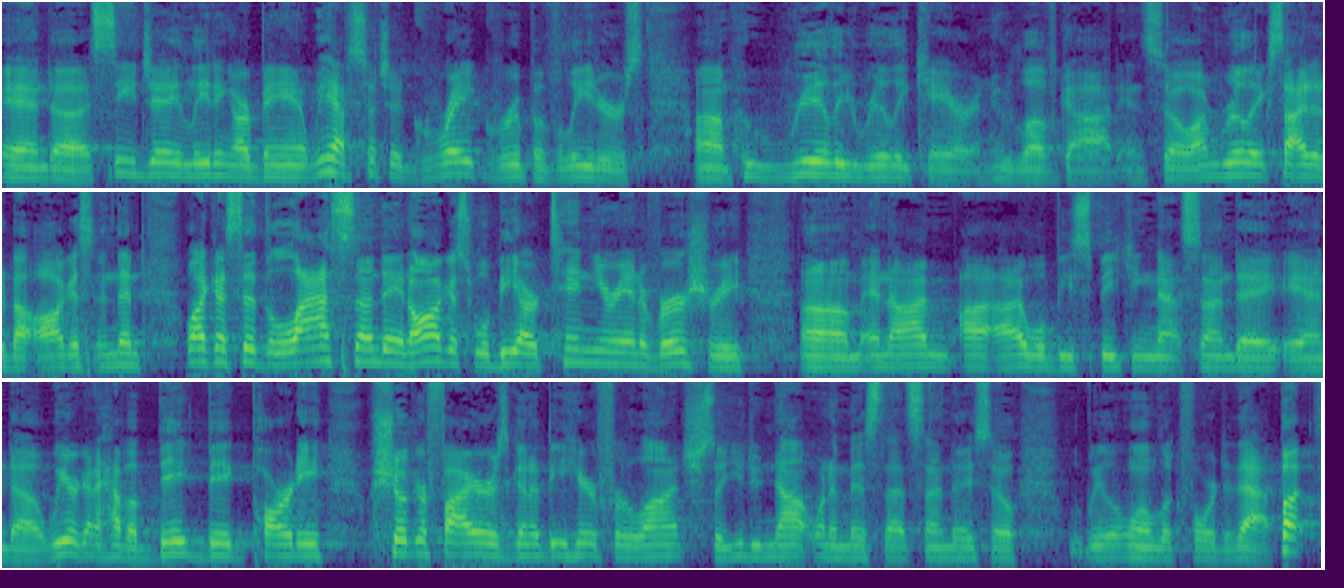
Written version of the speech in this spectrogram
and uh, CJ leading our band. We have such a great group of leaders um, who really, really care and who love God. And so I'm really excited about August. And then, like I said, the last Sunday in August will be our 10 year anniversary. Um, and I'm, I, I, will be speaking that Sunday. And uh, we are going to have a big, big party. Sugar Fire is going to be here for lunch. So you do not want to miss that Sunday. So we want to look forward to that. But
